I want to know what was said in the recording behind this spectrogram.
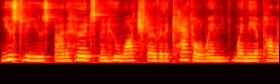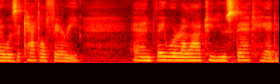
used to be used by the herdsmen who watched over the cattle when, when the Apollo was a cattle ferry. And they were allowed to use that head.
